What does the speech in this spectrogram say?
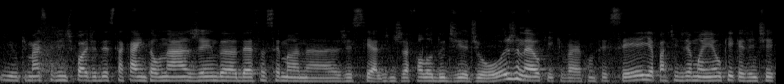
E o que mais que a gente pode destacar, então, na agenda dessa semana, GCL? A gente já falou do dia de hoje, né, o que, que vai acontecer, e a partir de amanhã, o que, que a gente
